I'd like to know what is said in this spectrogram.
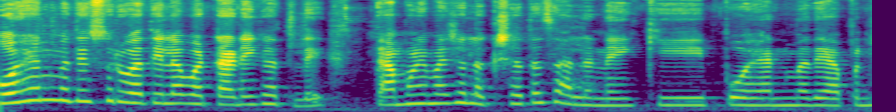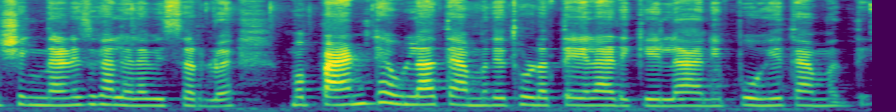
पोह्यांमध्ये सुरुवातीला वटाणे घातले. त्यामुळे माझ्या लक्षातच आलं नाही की पोह्यांमध्ये आपण शेंगदाणेच घालायला विसरलो आहे मग पॅन ठेवला त्यामध्ये थोडं तेल ॲड केलं आणि पोहे त्यामध्ये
